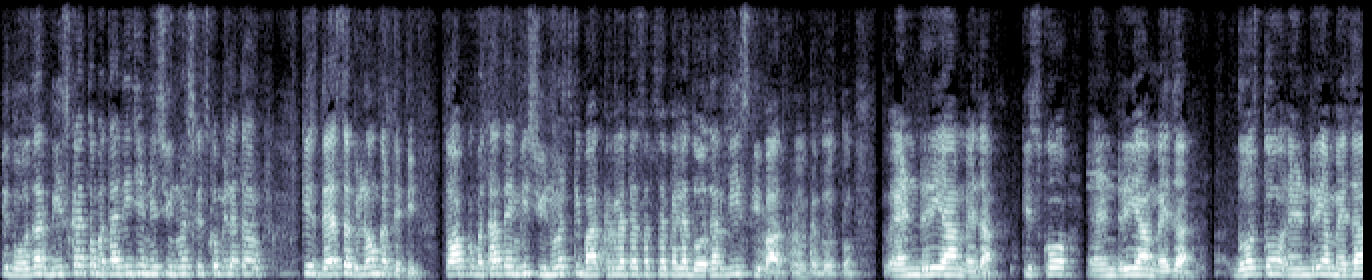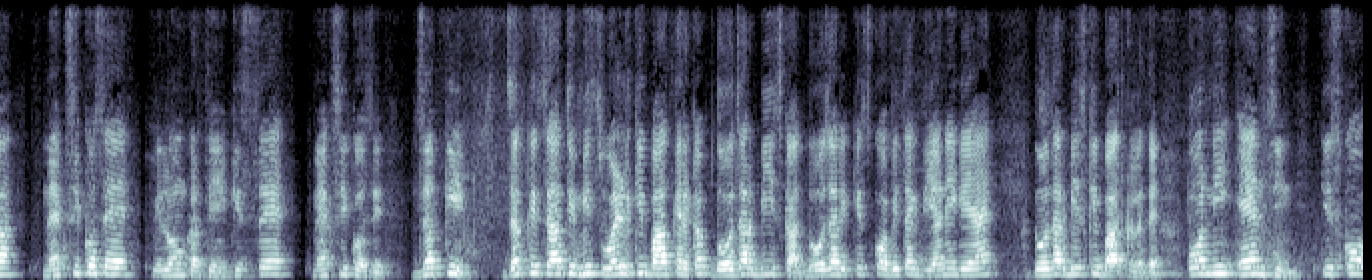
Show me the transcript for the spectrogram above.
कि 2020 का तो बता दीजिए, मिस यूनिवर्स किसको मिला था? और किस देश से बिलोंग करती थी? तो आपको बताते हैं, मिस यूनिवर्स की बात कर लेते हैं, सबसे पहले 2020 की बात कर लेते हैं दोस्तों। तो एंड्रिया मेजा, किसको? Andrea Meza. दोस्तों, एंड्रिया मेजा मैक्सिको से बिलोंग करती है। किससे? मैक्सिको से। जबकि जबकि साथ ही मिस वर्ल्ड की बात करें, कब? 2020 का। 2021 को अभी तक दिया नहीं गया है। 2020 की बात कर लेते हैं। टोनी एन सिंह, किसको?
